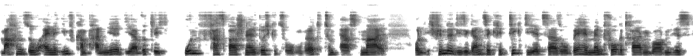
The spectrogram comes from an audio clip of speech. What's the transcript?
machen so eine Impfkampagne, die ja wirklich unfassbar schnell durchgezogen wird, zum ersten Mal. Und ich finde, diese ganze Kritik, die jetzt da so vehement vorgetragen worden ist,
